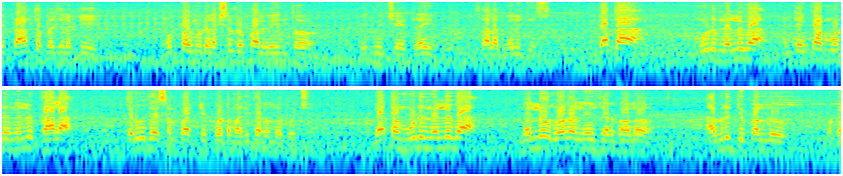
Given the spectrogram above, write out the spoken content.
ఈ ప్రాంత ప్రజలకి ముప్పై మూడు లక్షల రూపాయల వ్యయంతో నిర్మించే డ్రైన్ చాలా మేలు చేస్తుంది. గత మూడు నెలలుగా అంటే ఇంకా మూడు నెలలు కాల తెలుగుదేశం పార్టీ కూటమి అధికారంలోకి వచ్చింది. గత మూడు నెలలుగా నెల్లూరు రూరల్ నియోజకవర్గంలో అభివృద్ధి పనులు ఒక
